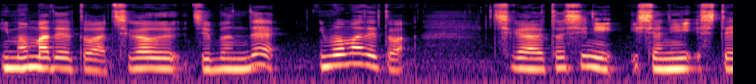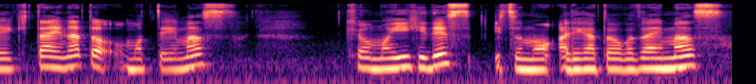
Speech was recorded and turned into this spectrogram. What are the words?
今までとは違う自分で今までとは違う年に一緒にしていきたいなと思っています。今日もいい日です。いつもありがとうございます。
